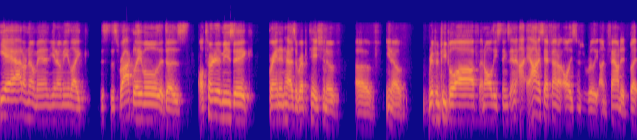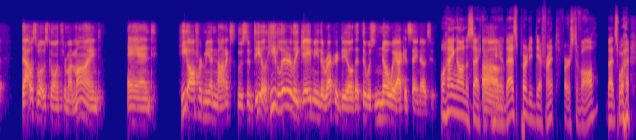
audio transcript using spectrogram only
yeah, I don't know, man. You know what I mean? Like this this rock label that does alternative music. Brandon has a reputation of of you know ripping people off and all these things. And I, honestly, I found out all these things were really unfounded. But that was what was going through my mind. And he offered me a non-exclusive deal. He literally gave me the record deal that there was no way I could say no to. Well, hang on a second um, here. That's pretty different. First of all, that's what.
